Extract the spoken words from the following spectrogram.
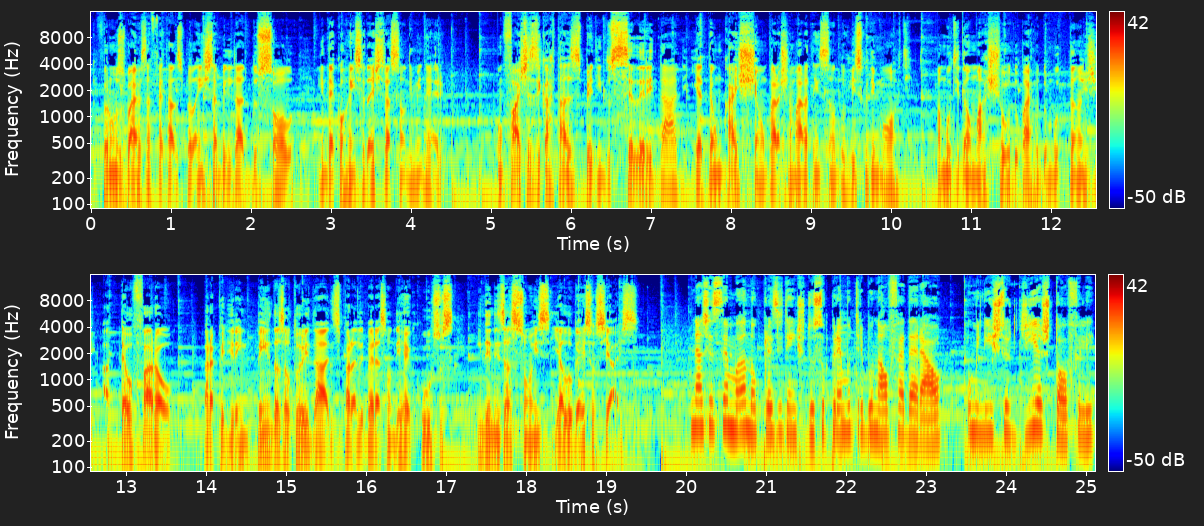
que foram os bairros afetados pela instabilidade do solo em decorrência da extração de minério. Com faixas e cartazes pedindo celeridade e até um caixão para chamar a atenção do risco de morte, a multidão marchou do bairro do Mutange até o Farol para pedir empenho das autoridades para a liberação de recursos, indenizações e aluguéis sociais. Nesta semana, o presidente do Supremo Tribunal Federal, o ministro Dias Toffoli,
